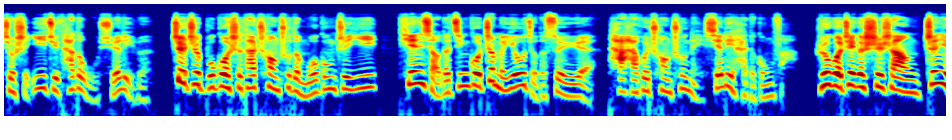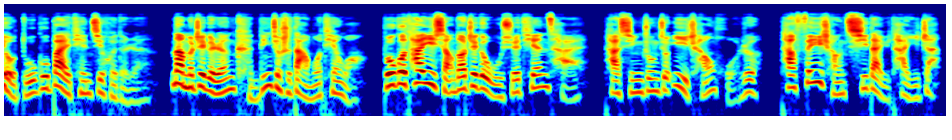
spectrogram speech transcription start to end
就是依据他的武学理论。这只不过是他创出的魔功之一。天晓得，经过这么悠久的岁月，他还会创出哪些厉害的功法？如果这个世上真有独孤拜天机会的人，那么这个人肯定就是大魔天王。不过他一想到这个武学天才，他心中就异常火热，他非常期待与他一战。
